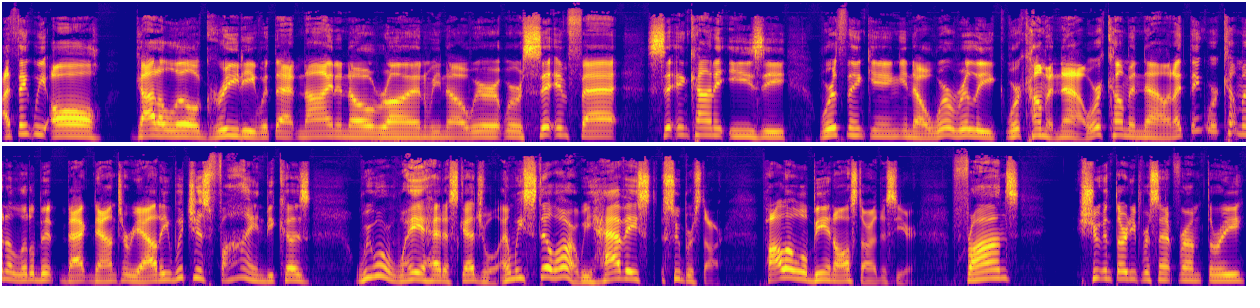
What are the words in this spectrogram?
I think we all got a little greedy with that 9 and 0 run. We know we're we're sitting fat, sitting kind of easy. We're thinking, you know, we're really we're coming now. We're coming now. And I think we're coming a little bit back down to reality, which is fine because we were way ahead of schedule and we still are. We have a superstar. Paolo will be an all-star this year. Franz shooting 30% from 3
